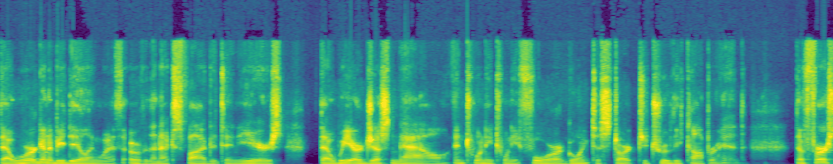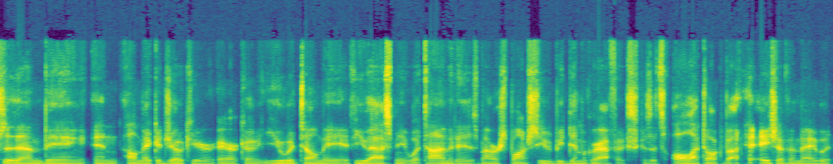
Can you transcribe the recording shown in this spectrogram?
that we're going to be dealing with over the next five to 10 years that we are just now in 2024 going to start to truly comprehend. The first of them being, and I'll make a joke here, Erica, you would tell me if you asked me what time it is, my response to you would be demographics, because it's all I talk about at HFMA. But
